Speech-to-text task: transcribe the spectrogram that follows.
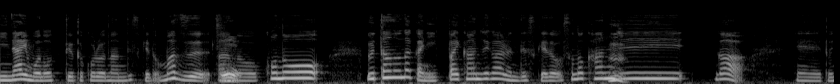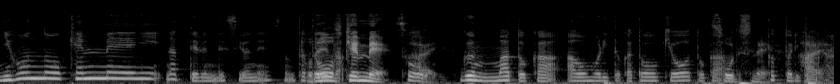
にないものっていうところなんですけど、まず、あおの、この歌の中にいっぱい漢字があるんですけど、その漢字が、えっ、と、日本の県名になってるんですよね。その都例えば道府県名。そう、はい。群馬とか青森とか東京とかそうですね。鳥取とかはいはい。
